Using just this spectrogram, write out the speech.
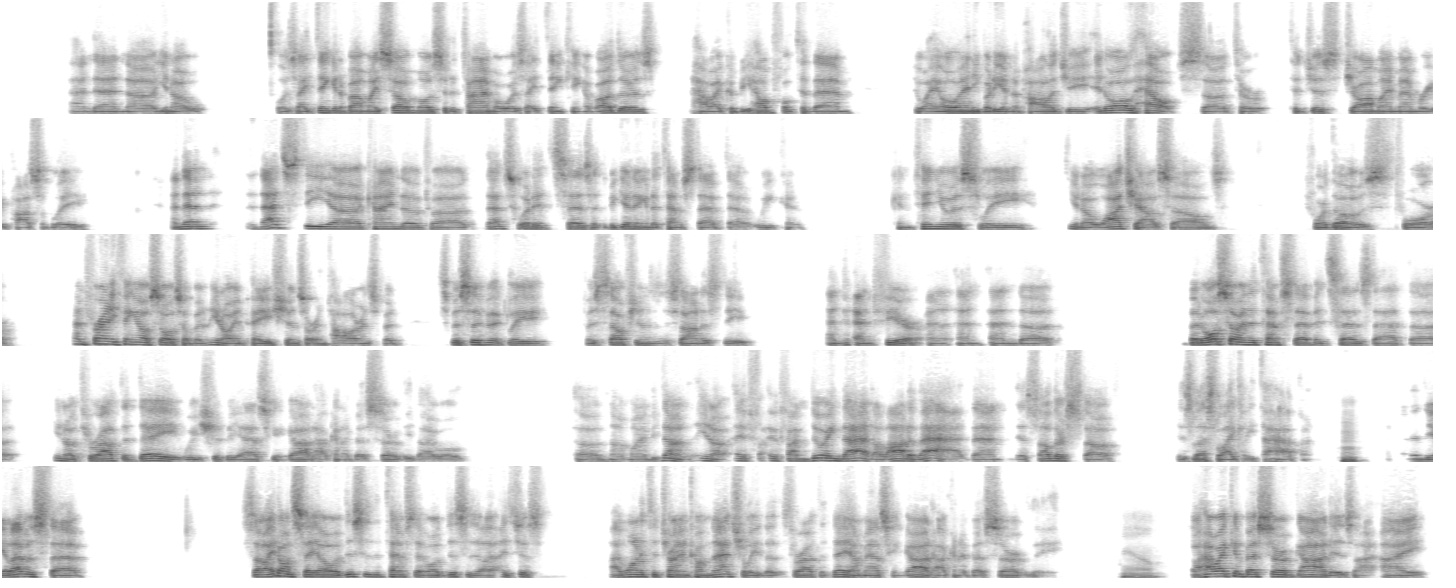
And then, uh, you know, was I thinking about myself most of the time, or was I thinking of others, how I could be helpful to them? Do I owe anybody an apology? It all helps uh, to to just jar my memory possibly and then that's the uh, kind of uh, that's what it says at the beginning of the 10th step that we can continuously you know, watch ourselves for those, for, and for anything else also, but, you know, impatience or intolerance, but specifically for selfishness, dishonesty, and, and fear. And, and, and, uh, but also in the 10th step, it says that, uh, you know, throughout the day, we should be asking God, how can I best serve thee? Thy will uh, not mine be done. You know, if if I'm doing that, a lot of that, then this other stuff is less likely to happen. Hmm. And the eleventh step, so I don't say, oh, this is the tenth step. Oh, this is. Uh, it's just I wanted to try and come naturally. That throughout the day, I'm asking God, how can I best serve Thee? Yeah. So how I can best serve God is I, I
